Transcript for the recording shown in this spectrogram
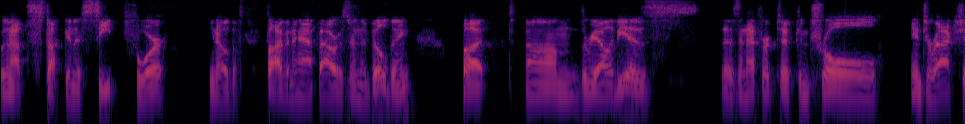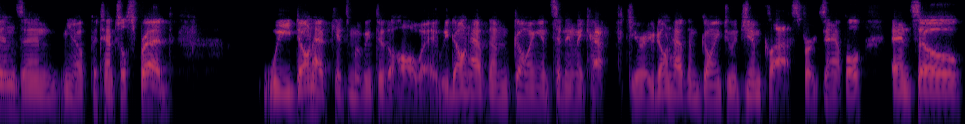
they're not stuck in a seat for you know the five and a half hours in the building. But um, the reality is, there's an effort to control interactions and you know potential spread we don't have kids moving through the hallway. We don't have them going and sitting in the cafeteria. We don't have them going to a gym class for example. And so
